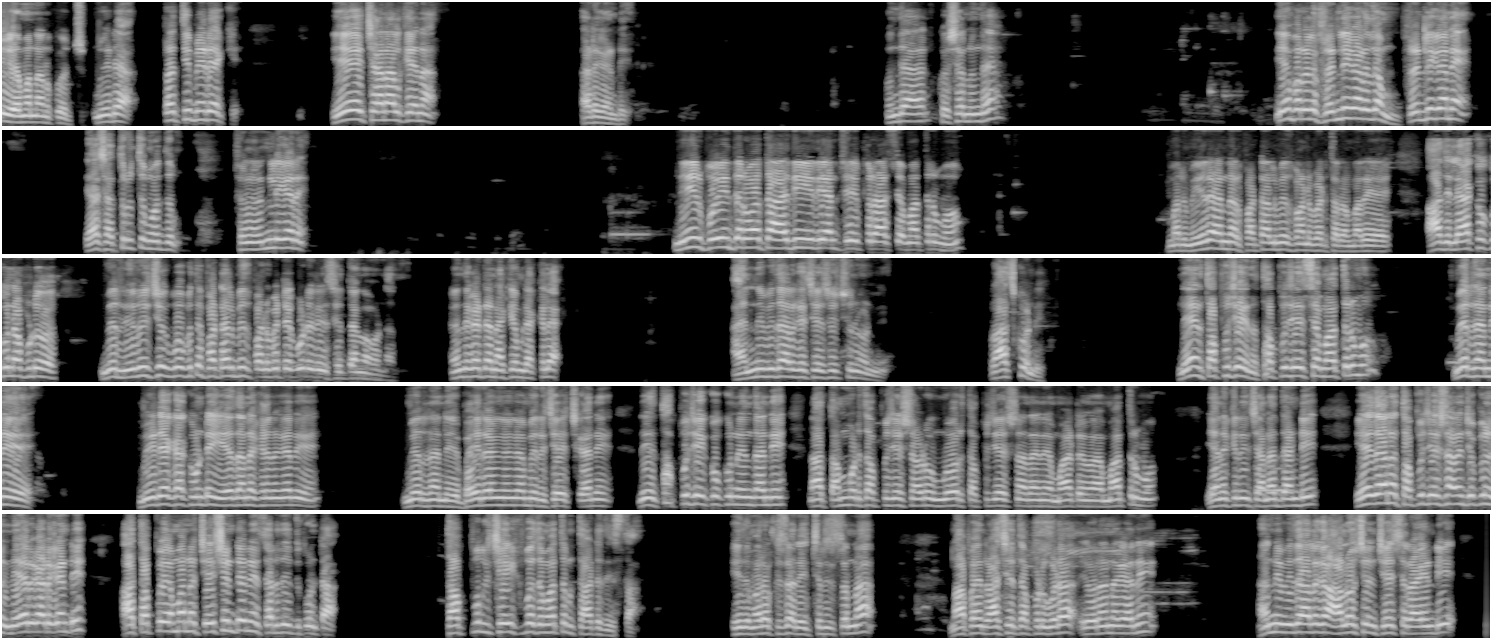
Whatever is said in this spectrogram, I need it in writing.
అనుకోవచ్చు ఏమన్నా అనుకోవచ్చు. మీడియా ప్రతి మీడియాకి ఏ ఛానల్కైనా అడగండి. ఉందా? క్వశ్చన్ ఉందా? ఏం పర్వాలేదు ఫ్రెండ్లీగా అడదాం ఫ్రెండ్లీగానే. యా శత్రుత్వం వద్దు. ఫ్రెండ్లీగానే. నేను పోయిన తర్వాత అది ఇది అని చెప్పి రాస్తే మాత్రము మరి మీరే అన్నారు పట్టాల మీద పండు పెడతారా? మరి అది లేకపోయినప్పుడు మీరు నిరూపించకపోతే పట్టాల మీద పనిపెట్టే కూడా నేను సిద్ధంగా ఉన్నాను. ఎందుకంటే నాకేం లెక్కలే. అన్ని విధాలుగా చేసి వచ్చినోడిని రాసుకోండి. నేను తప్పు చేయను. తప్పు చేస్తే మాత్రము మీరు నన్ను మీడియా కాకుండా ఏదనకైనా కానీ మీరు నన్ను బహిరంగంగా మీరు చేయొచ్చు కానీ నేను తప్పు చేయకుండా దాన్ని నా తమ్ముడు తప్పు చేసినాడు ఇంకోరు తప్పు చేసినాడు అనే మాట మాత్రము వెనక నుంచి అనద్దండి. ఏదైనా తప్పు చేసినానని చెప్పి నేను నేరుగా అడగండి. ఆ తప్పు ఏమన్నా చేసింటే నేను సరిదిద్దుకుంటా. తప్పు చేయకపోతే మాత్రం తాట తీస్తా ఇది మరొకసారి హెచ్చరిస్తున్నా. నా పైన రాసేటప్పుడు కూడా ఎవరైనా కానీ అన్ని విధాలుగా ఆలోచన చేసి రాయండి.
